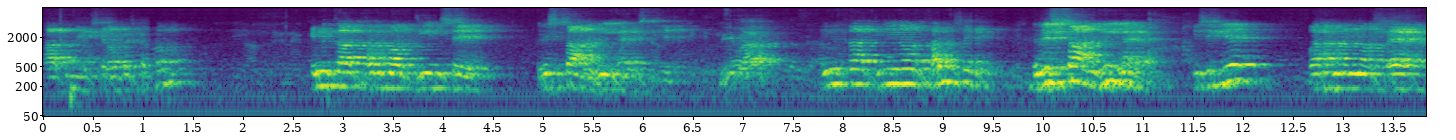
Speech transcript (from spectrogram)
آپ نے ایک شعر پیش کرتا ہوں۔ ان کا دھرم اور دین سے رشتہ نہیں ہے اس لیے۔ ان کا دین اور دھرم سے رشتہ نہیں ہے۔ اس لیے بہنن اور شہر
